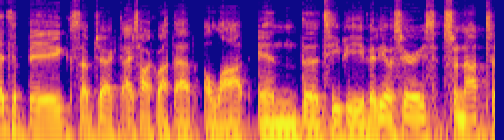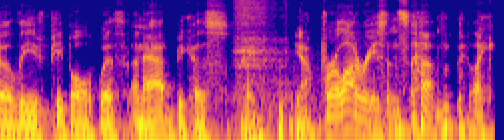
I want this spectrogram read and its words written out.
it's a big subject. I talk about that a lot in the TPE video series. So not to leave people with an ad because, I mean, you know, for a lot of reasons, um, like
